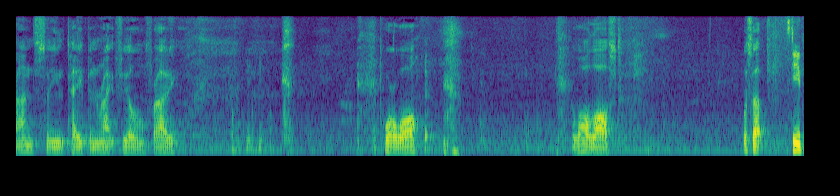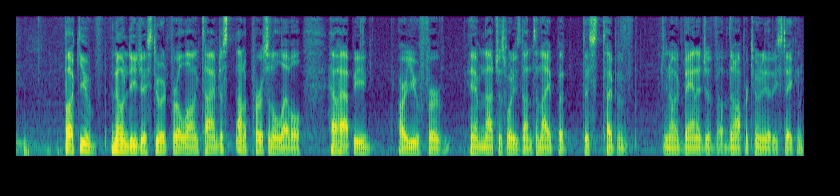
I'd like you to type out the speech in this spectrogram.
Crime scene tape in right field on Friday. the poor wall. The wall lost. What's up? Steve? Buck, you've known DJ Stewart for a long time. Just on a personal level, how happy are you for him, not just what he's done tonight, but this type of you know advantage of, of the opportunity that he's taken?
